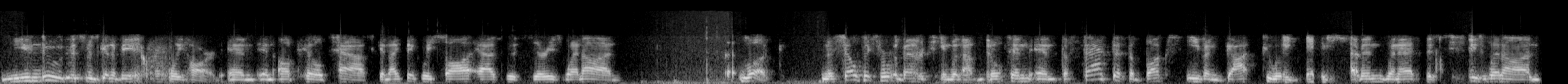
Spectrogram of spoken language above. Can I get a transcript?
you knew this was going to be incredibly hard and an uphill task. And I think we saw as this series went on. Look, the Celtics were the better team without Middleton, and the fact that the Bucks even got to a game seven when as the series went on,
